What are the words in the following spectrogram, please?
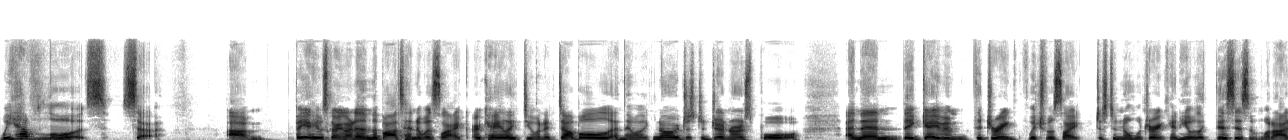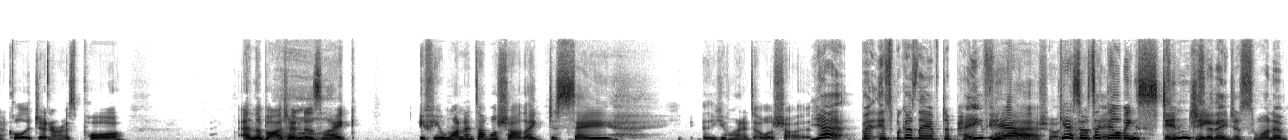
we have laws, sir. Um, but yeah, he was going on, and then the bartender was like, "Okay, like, do you want a double?" And they were like, "No, just a generous pour." And then they gave him the drink, which was like just a normal drink, and he was like, "This isn't what I'd call a generous pour." And the bartender's like, "If you want a double shot, like, just say you want a double shot." Yeah, but it's because they have to pay for a yeah, double shot. yeah. So it's like they? they were being stingy. So they just want to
